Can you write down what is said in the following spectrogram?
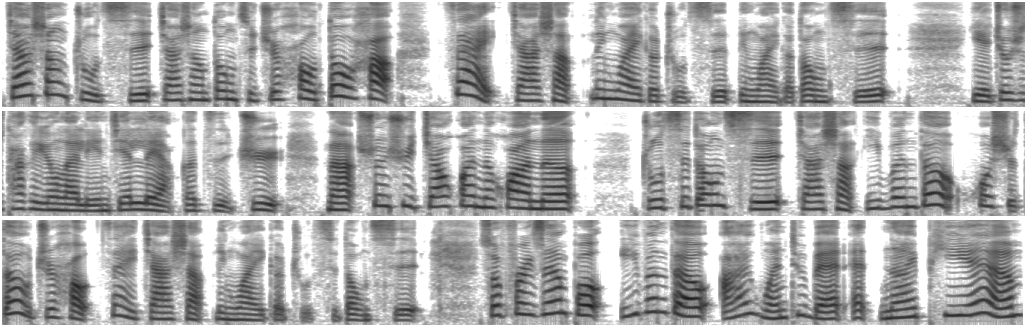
加上主词加上动词之后，逗号再加上另外一个主词，另外一个动词，也就是它可以用来连接两个子句。那顺序交换的话呢？主词动词加上 even though 或是 though 之后，再加上另外一个主词动词。So for example, even though I went to bed at 9 p.m.,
